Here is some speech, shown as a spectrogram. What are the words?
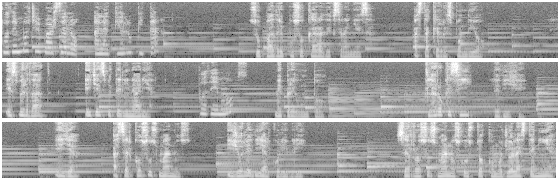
¿Podemos llevárselo a la tía Lupita? Su padre puso cara de extrañeza, hasta que respondió, es verdad, ella es veterinaria. ¿Podemos? Me preguntó. Claro que sí, le dije. Ella acercó sus manos y yo le di al colibrí. Cerró sus manos justo como yo las tenía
